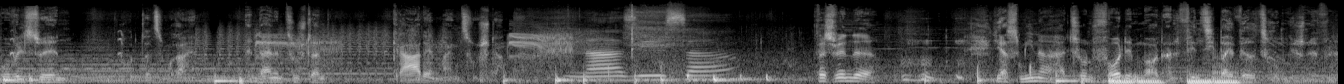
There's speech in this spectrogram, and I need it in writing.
Wo willst du hin? Runter zum Rhein. In deinem Zustand. Gerade in meinem Zustand. Na, Süßer. Verschwinde. Jasmina hat schon vor dem Mord an Finzi bei Wirz rumgeschnüffelt.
